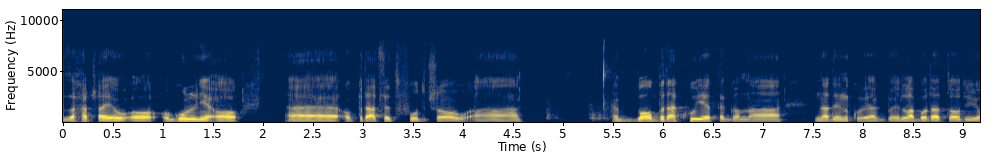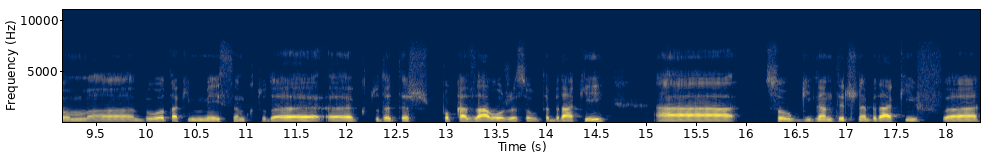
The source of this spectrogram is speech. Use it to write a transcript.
zahaczają o, ogólnie o, e, o pracę twórczą, a, bo brakuje tego na, na rynku. Jakby laboratorium e, było takim miejscem, które, e, które też pokazało, że są te braki są gigantyczne braki w, e,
